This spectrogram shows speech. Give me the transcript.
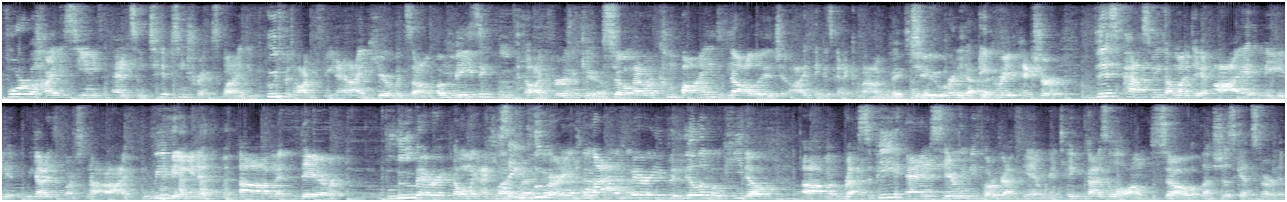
for behind the scenes and some tips and tricks when I do food photography, and I'm here with some amazing food photographers. Thank you. So our combined knowledge, I think, is gonna come out to a great picture. This past week on Monday, I made, we guys, well, not I, we made um, their blueberry, oh my, I keep saying blueberry, blackberry vanilla mojito um, recipe, and today we're gonna be photographing it. We're gonna take you guys along, so let's just get started.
